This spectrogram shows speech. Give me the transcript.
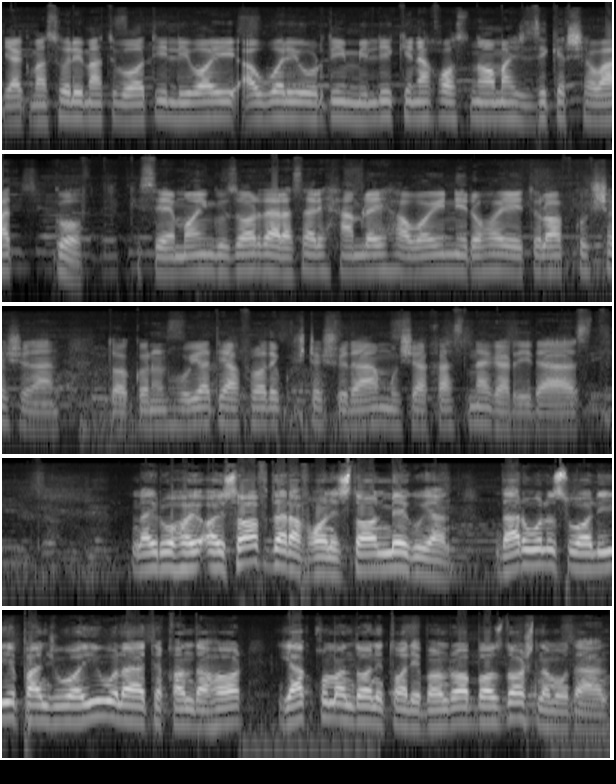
یک مسئول مطبوعاتی لیوای اول اردوی ملی که نخواست نامش ذکر شود گفت که این گزار در اثر حمله هوایی نیروهای ائتلاف کشته شدند. تا کنون هویت افراد کشته شده مشخص نگردیده است. نیروهای آیساف در افغانستان می‌گویند در ولسوالی پنجوایی ولایت قندهار یک قماندان طالبان را بازداشت نمودند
